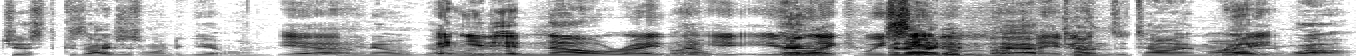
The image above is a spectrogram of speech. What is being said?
just because I just wanted to get one. Yeah. you know. I And you didn't know, right? Like Nope. you- you're And- like we and see I them, didn't but have maybe tons of time. Either. Right. Well,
